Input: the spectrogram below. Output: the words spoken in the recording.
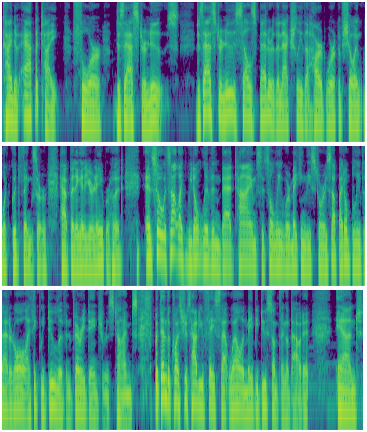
kind of appetite for disaster news disaster news sells better than actually the hard work of showing what good things are happening in your neighborhood. And so it's not like we don't live in bad times. It's only we're making these stories up. I don't believe that at all. I think we do live in very dangerous times. But then the question is, how do you face that well and maybe do something about it? And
